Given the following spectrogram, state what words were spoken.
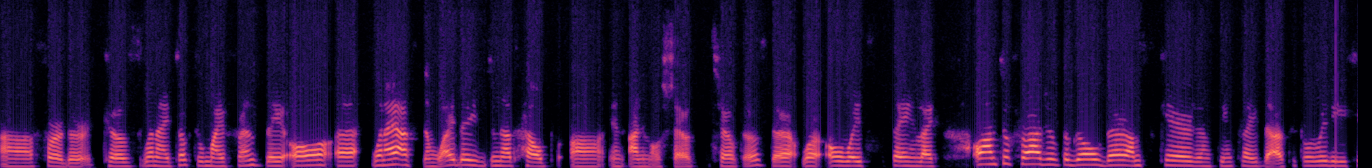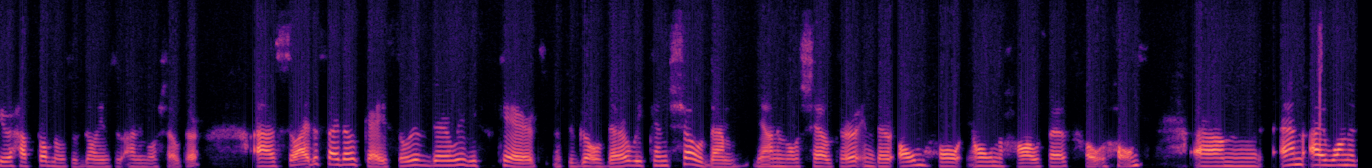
uh, further because when I talk to my friends, they all, uh, when I ask them why they do not help uh, in animal shel- shelters, they were always saying like, "Oh, I'm too fragile to go there. I'm scared," and things like that. People really here have problems with going to animal shelter. Uh, so I decided, okay, so if they're really scared to go there, we can show them the animal shelter in their own ho- own houses, homes. Um, and I wanted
